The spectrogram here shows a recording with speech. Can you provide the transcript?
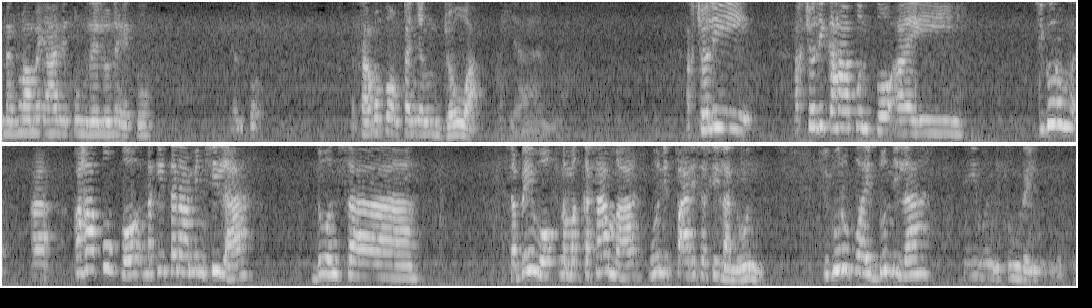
nagmamayari itong relo na ito. Yan po. Kasama po ang kanyang jowa. Ayan. Actually, actually kahapon po ay siguro ah, kahapon po nakita namin sila doon sa sa Baywalk na magkasama, ngunit paalis na sila noon. Siguro po ay doon nila iwan itong relo na ito.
